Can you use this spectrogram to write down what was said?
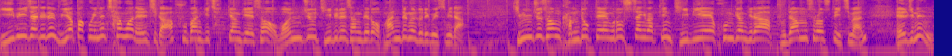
2위 자리를 위협받고 있는 창원 LG가 후반기 첫 경기에서 원주 DB를 상대로 반등을 노리고 있습니다. 김주성 감독 대행으로 수장이 바뀐 DB의 홈 경기라 부담스러울 수도 있지만 LG는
